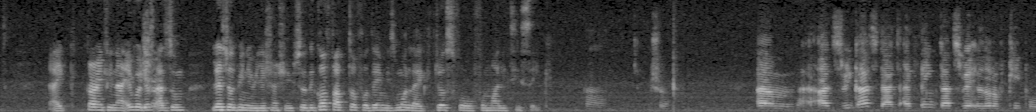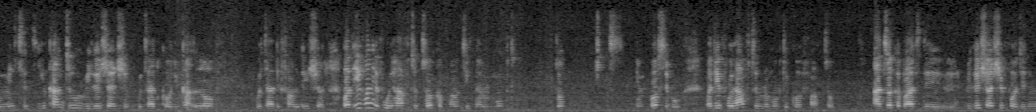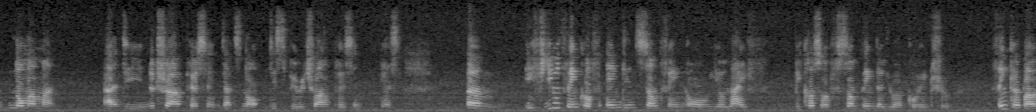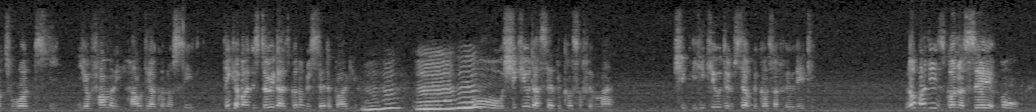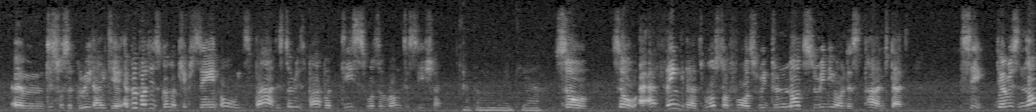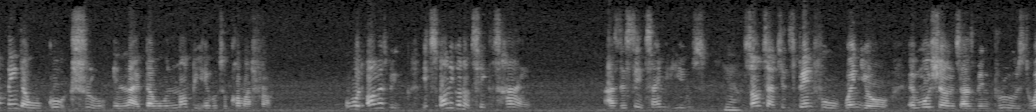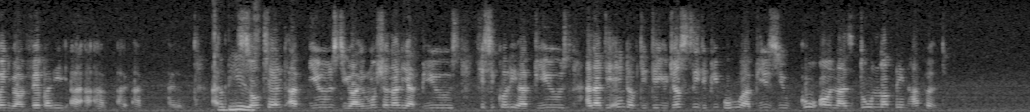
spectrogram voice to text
Like currently now, everybody just assume let's just be in a relationship. So the God factor for them is more like just for formality's sake. Mm, True. Um, as regards that, I think that's where a lot of people miss it. You can't do relationship without God. You can't love without the foundation. But even if we have to talk about it and remove it, impossible. But if we have to remove the God factor and talk about the relationship for the normal man and the neutral person that's not the spiritual person, yes. Um, if you think of ending something or your life because of something that you are going through, think about what your family, how they are going to see it. Think about the story that's going to be said about you. Mhm. Mhm. She killed herself because of a man. She, he killed himself because of a lady. Nobody is going to say, oh, um, this was a great idea. Everybody is going to keep saying, oh, it's bad, the story is bad, but this was a wrong decision. At the moment, yeah. So, so I, I think that most of us we do not really understand that. See, there is nothing that will go through in life that we will not be able to come out from. We would always be. It's only gonna take time. As they say, time heals. Yeah. Sometimes it's painful when your emotions has been bruised, when you are verbally uh, uh, uh, uh, uh, Abused. insulted, abused, you are emotionally abused, physically abused, and at the end of the day, you just see the people who abuse you go on as though nothing happened.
